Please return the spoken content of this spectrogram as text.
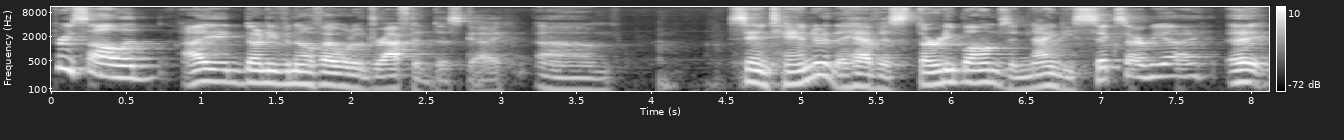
Pretty solid. I don't even know if I would have drafted this guy. Um, Santander, they have his 30 bombs and 96 RBI. I,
